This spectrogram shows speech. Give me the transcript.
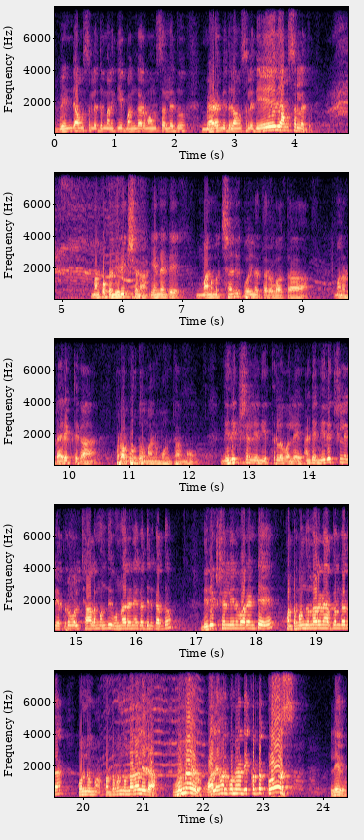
వెండి అవసరం లేదు మనకి బంగారం అవసరం లేదు మేడ మీదలు అవసరం లేదు ఏది అవసరం లేదు. మనకు ఒక నిరీక్షణ ఏంటంటే మనము చనిపోయిన తర్వాత మనం డైరెక్ట్గా ప్రభుతో మనం ఉంటాము. నిరీక్షణ లేని ఇతరుల వల్లే అంటే నిరీక్షణ లేని ఇతరుల వాళ్ళు చాలామంది ఉన్నారనే కదా దీనికి అర్థం? నిరీక్షణ లేని వారంటే కొంతమంది ఉన్నారనే అర్థం కదా? కొన్ని కొంతమంది ఉన్నారా లేదా? ఉన్నారు. వాళ్ళు ఏమనుకుంటారంటే ఇక్కడితో క్లోజ్. లేదు.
